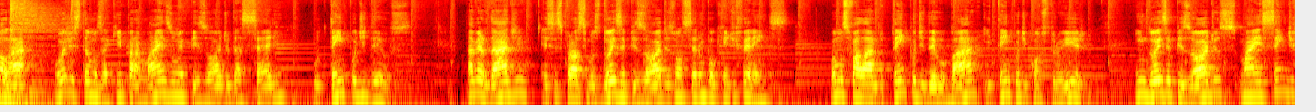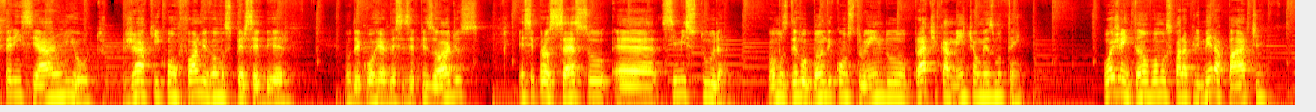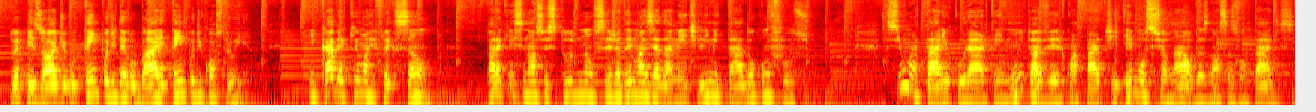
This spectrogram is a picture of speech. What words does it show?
Olá! Hoje estamos aqui para mais um episódio da série O Tempo de Deus. Na verdade, esses próximos dois episódios vão ser um pouquinho diferentes. Vamos falar do tempo de derrubar e tempo de construir em dois episódios, mas sem diferenciar um e outro. Já que, conforme vamos perceber no decorrer desses episódios, esse processo é, se mistura. Vamos derrubando e construindo praticamente ao mesmo tempo. Hoje, então, vamos para a primeira parte do episódio O Tempo de Derrubar e Tempo de Construir. E cabe aqui uma reflexão para que esse nosso estudo não seja demasiadamente limitado ou confuso. Se o matar e o curar tem muito a ver com a parte emocional das nossas vontades,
